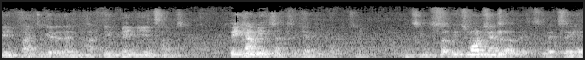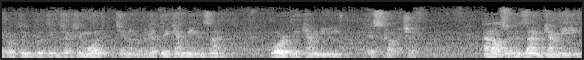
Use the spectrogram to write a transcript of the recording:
they bind together, then have, they may be enzymes. They can be enzymes, exactly. So, it seems- So it's more general, let's, say a protein protein interaction more general because they can be enzyme or they can be a structure. And also enzyme can be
